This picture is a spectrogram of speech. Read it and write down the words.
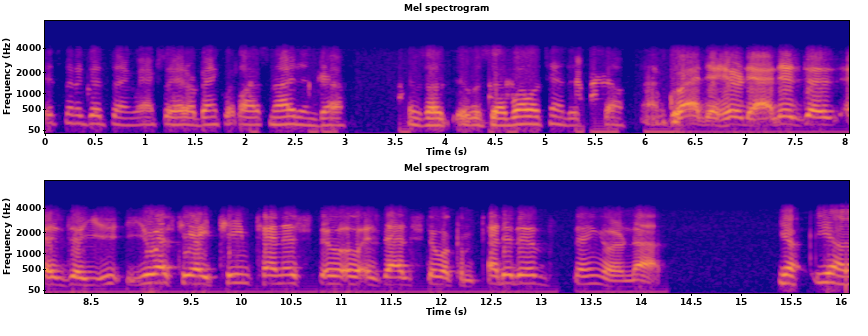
it's been a good thing. We actually had our banquet last night, and uh, it was a it was uh, well attended. So I'm glad to hear that. Is the is the USTA team tennis still is that still a competitive thing or not? Yeah, yeah,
